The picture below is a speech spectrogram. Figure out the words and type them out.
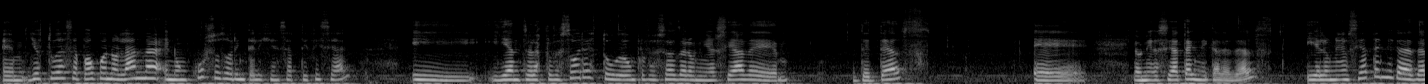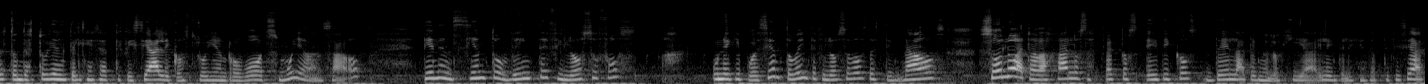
Em, yo estuve hace poco en Holanda en un curso sobre inteligencia artificial y, y entre los profesores tuve un profesor de la Universidad de, de Delft, eh, la Universidad Técnica de Delft, y en la Universidad Técnica de Delft, donde estudian inteligencia artificial y construyen robots muy avanzados, tienen 120 filósofos, un equipo de 120 filósofos destinados solo a trabajar los aspectos éticos de la tecnología y la inteligencia artificial.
